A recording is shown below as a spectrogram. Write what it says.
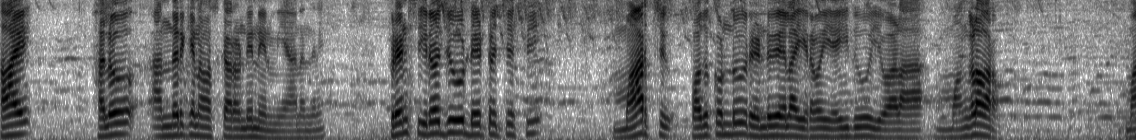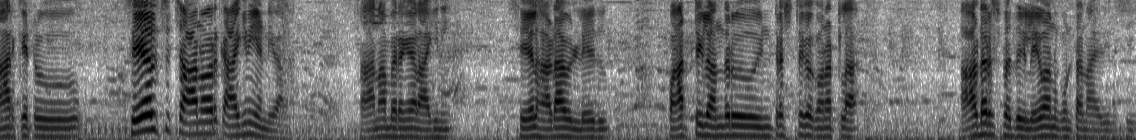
హాయ్ హలో అందరికీ నమస్కారం అండి. నేను మీ ఆనందని. ఫ్రెండ్స్ ఈరోజు డేట్ వచ్చేసి మార్చ్ పదకొండు రెండు వేల ఇరవై ఐదు ఇవాళ మంగళవారం. మార్కెట్ సేల్స్ చాలా వరకు ఆగినాయండి ఇవాళ. చాలా బెరగా ఆగినాయి. సేల్ హడావిడి లేదు. పార్టీలు అందరూ ఇంట్రెస్ట్గా కొనట్లా. ఆర్డర్స్ పెద్దగా లేవు అనుకుంటా నాకు తెలిసి.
